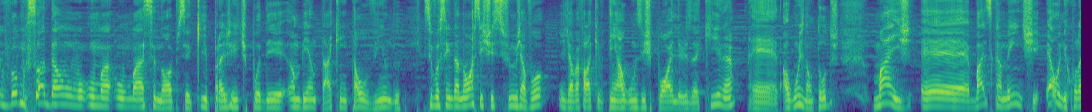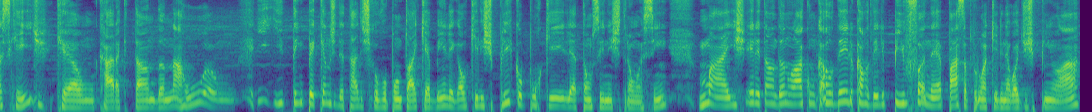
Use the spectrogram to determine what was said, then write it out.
vamos só dar um- uma, uma sinopse aqui pra gente poder ambientar quem tá ouvindo. Se você ainda não assistiu esse filme, já vou. Já vai falar que tem alguns spoilers aqui, né? É, alguns não, todos. Mas, é, basicamente, é o Nicolas Cage, que é um cara que tá andando na rua. um- e, e tem pequenos detalhes que eu vou pontuar que é bem legal, que ele explica o porquê ele é tão sinistrão assim. Mas ele tá andando lá com o carro dele, o carro dele pifa, né? Passa por um, aquele negócio de espinho lá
